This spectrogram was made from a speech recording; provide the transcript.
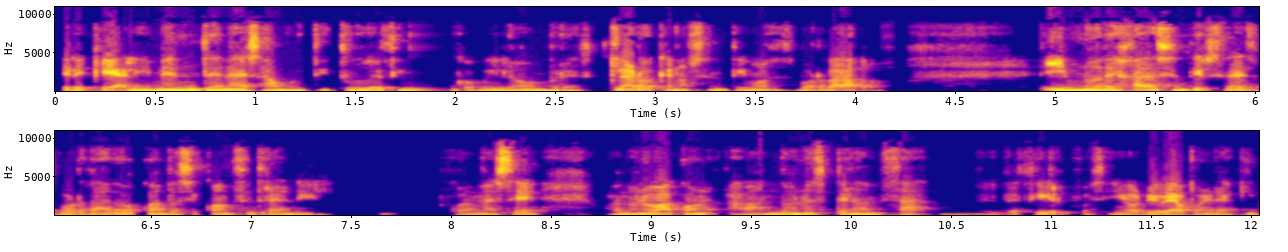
quiere que alimenten a esa multitud de 5.000 hombres. Claro que nos sentimos desbordados. Y uno deja de sentirse desbordado cuando se concentra en Él, cuando, cuando uno va con abandono esperanzado. Es decir, pues Señor, yo voy a poner aquí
